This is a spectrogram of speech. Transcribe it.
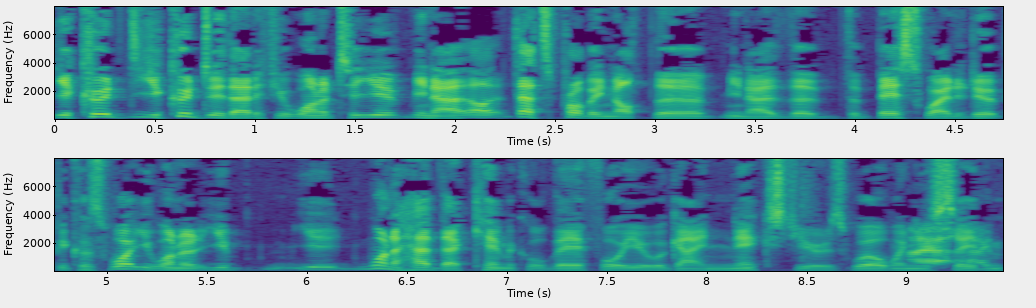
You could you could do that if you wanted to. You you know uh, that's probably not the you know the, the best way to do it because what you want to you you want to have that chemical there for you again next year as well when you Uh, see them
